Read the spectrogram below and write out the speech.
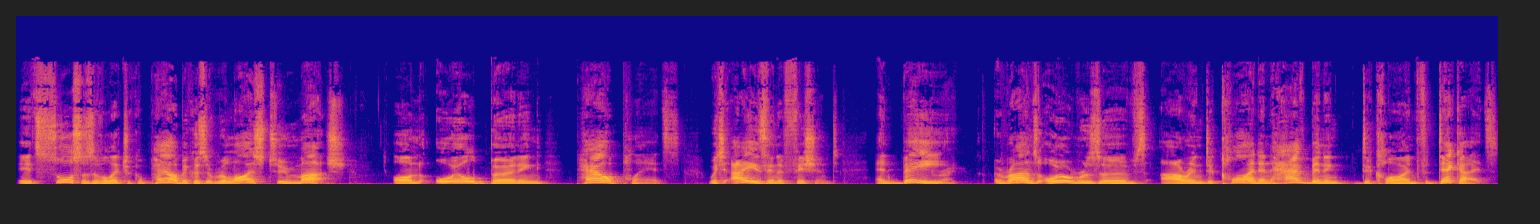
its sources of electrical power because it relies too much on oil burning power plants, which A is inefficient, and B, Iran's oil reserves are in decline and have been in decline for decades.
